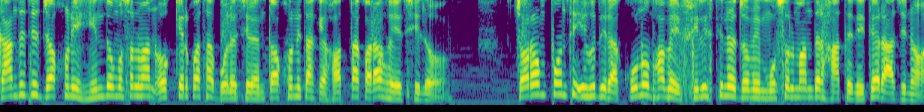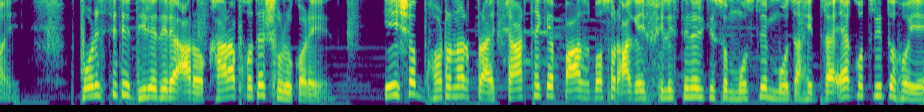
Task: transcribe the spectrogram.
গান্ধীজি যখনই হিন্দু মুসলমান ঐক্যের কথা বলেছিলেন, তখনই তাকে হত্যা করা হয়েছিল। চরমপন্থী ইহুদিরা কোনোভাবেই ফিলিস্তিনের জমি মুসলমানদের হাতে দিতে রাজি নয়। পরিস্থিতি ধীরে ধীরে আরও খারাপ হতে শুরু করে। এইসব ঘটনার প্রায় চার থেকে পাঁচ বছর আগে ফিলিস্তিনের কিছু মুসলিম মুজাহিদরা একত্রিত হয়ে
